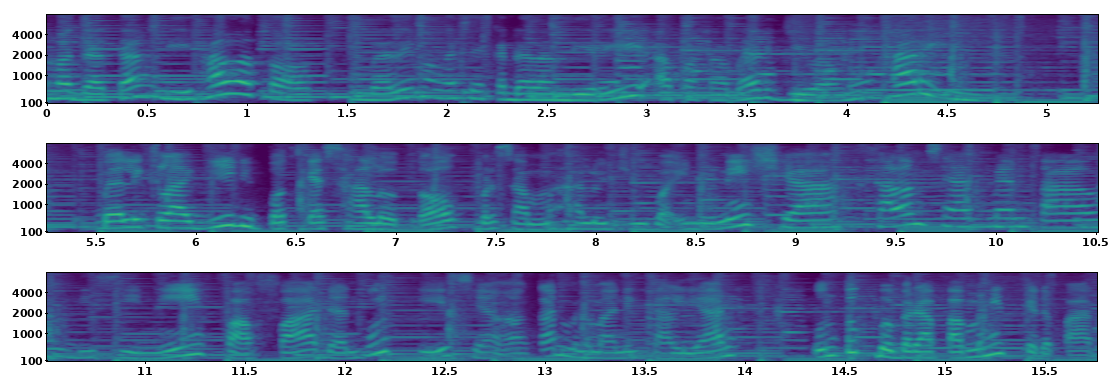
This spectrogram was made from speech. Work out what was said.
selamat datang di Halo Talk. Kembali mengecek ke dalam diri apa kabar jiwamu hari ini. Balik lagi di podcast Halo Talk bersama Halo Jiwa Indonesia. Salam sehat mental. Di sini Fafa dan Bulkis yang akan menemani kalian untuk beberapa menit ke depan.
